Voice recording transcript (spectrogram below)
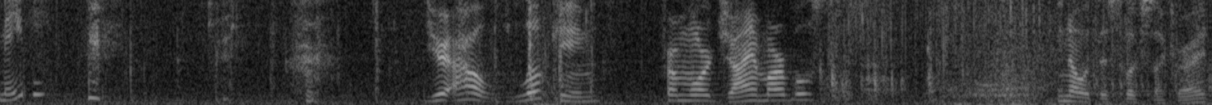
Maybe. You're out looking for more giant marbles? You know what this looks like, right?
